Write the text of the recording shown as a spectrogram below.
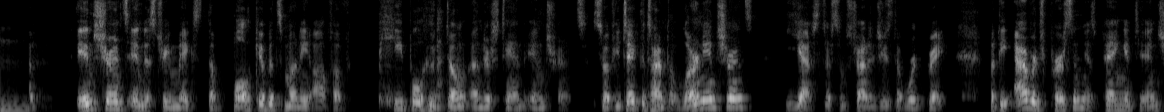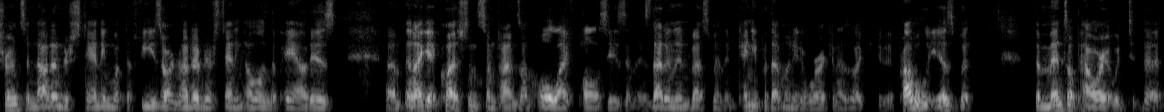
mm. the insurance industry makes the bulk of its money off of people who don't understand insurance. So if you take the time to learn insurance, yes, there's some strategies that work great. But the average person is paying into insurance and not understanding what the fees are, not understanding how long the payout is. Um, and I get questions sometimes on whole life policies and is that an investment and can you put that money to work? And I was like, it probably is, but the mental power it would, the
